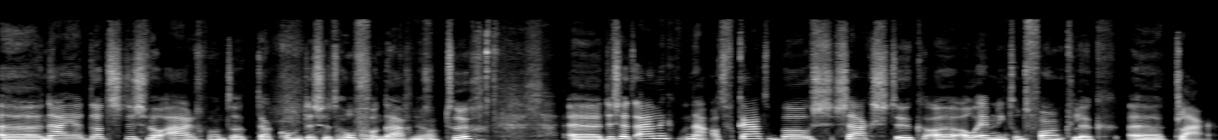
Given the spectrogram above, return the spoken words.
Eh, nou ja, dat is dus wel aardig, want dat- daar komt dus het Hof Oh, vandaag nog op terug. Eh, dus uiteindelijk, nou, advocaten boos, zaakstuk, eh, OM niet ontvankelijk, eh, klaar.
